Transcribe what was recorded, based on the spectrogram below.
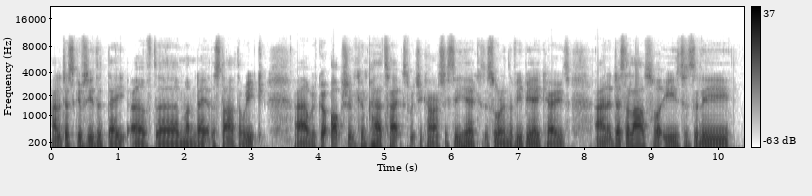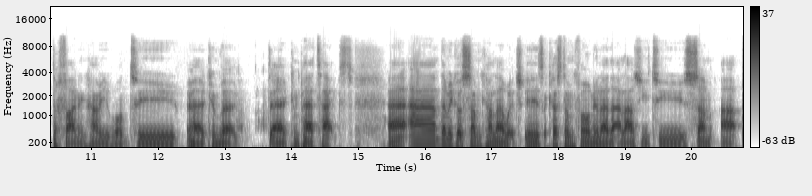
and it just gives you the date of the Monday at the start of the week. Uh, we've got option compare text, which you can't actually see here because it's all in the VBA code, and it just allows for easily defining how you want to uh, convert uh, compare text. Uh, and then we've got sum color, which is a custom formula that allows you to sum up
